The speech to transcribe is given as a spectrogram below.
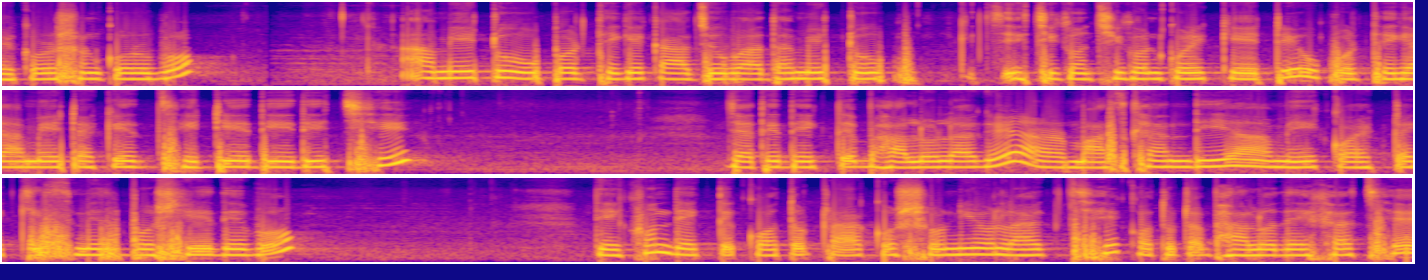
ডেকোরেশন করব। আমি একটু উপর থেকে কাজু বাদাম একটু চিকন চিকন করে কেটে উপর থেকে আমি এটাকে ছিটিয়ে দিয়ে দিচ্ছি। যাতে দেখতে ভালো লাগে। আর মাঝখান দিয়ে আমি কয়েকটা কিশমিশ বসিয়ে দেব। দেখুন, দেখতে কতটা আকর্ষণীয় লাগছে, কতটা ভালো দেখাচ্ছে।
